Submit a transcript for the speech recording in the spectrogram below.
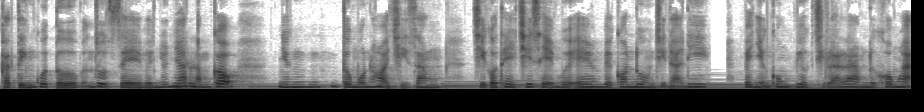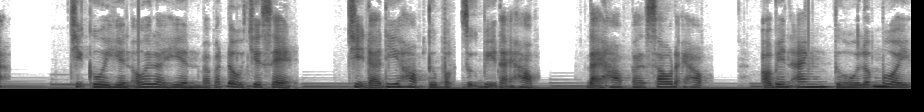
Cá tính của tớ vẫn rụt rè và nhút nhát lắm cậu, nhưng tớ muốn hỏi chị rằng chị có thể chia sẻ với em về con đường chị đã đi, về những công việc chị đã làm được không ạ? Chị cười hiền ơi là hiền và bắt đầu chia sẻ. Chị đã đi học từ bậc dự bị đại học, đại học và sau đại học ở bên Anh từ hồi lớp 10.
